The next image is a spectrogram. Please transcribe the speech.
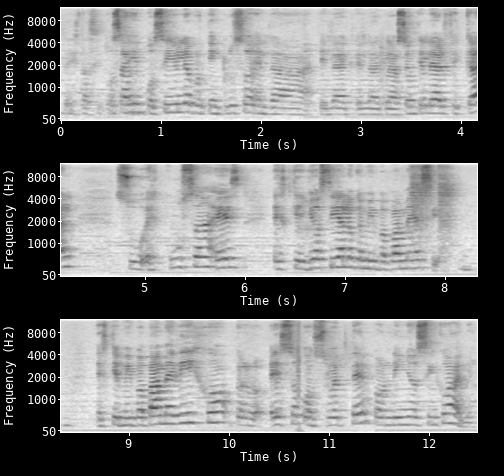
de esta situación? O sea, es imposible porque incluso en la, en la, en la declaración que le da el fiscal, su excusa es es que yo hacía lo que mi papá me decía. Es que mi papá me dijo, pero eso con suerte por un niño de 5 años,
